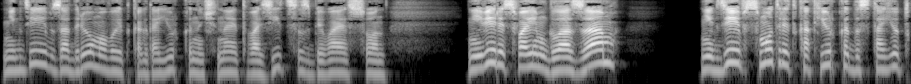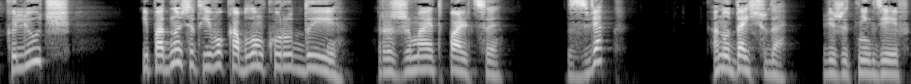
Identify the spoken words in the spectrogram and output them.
Нигдеев задремывает, когда Юрка начинает возиться, сбивая сон. Не веря своим глазам, Нигдеев смотрит, как Юрка достает ключ и подносит его к обломку руды, разжимает пальцы. Звяк! «А ну дай сюда!» — вяжет Нигдеев.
